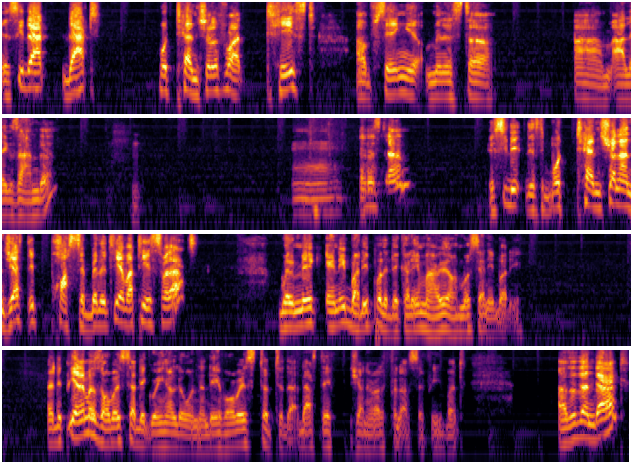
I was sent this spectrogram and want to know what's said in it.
You see that that potential for a taste of saying uh, Minister um, Alexander. Understand? You see this potential and just the possibility of a taste for that will make anybody politically marry almost anybody. But the PNM has always said they're going alone, and they've always stood to that. That's their general philosophy. But other than that,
